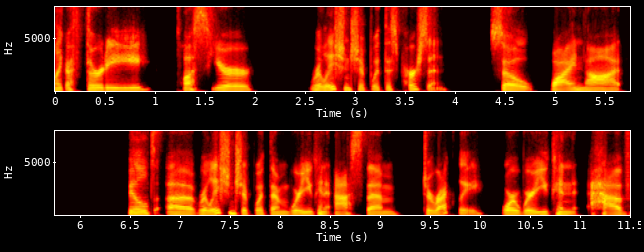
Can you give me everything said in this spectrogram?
like a 30 plus year relationship with this person. So why not build a relationship with them where you can ask them directly or where you can have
